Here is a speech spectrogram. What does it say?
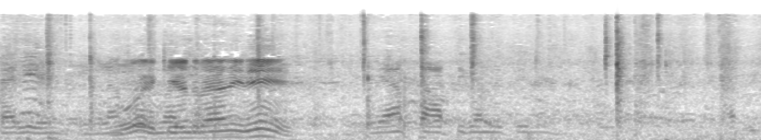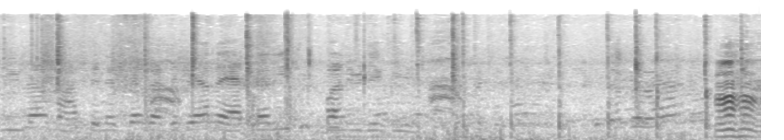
පැටරි ඕ ඒ කියන්න බෑනේ නේ. එයා පාටි ගන්න තියෙනවා අපි ගිහලා මාතේ නැත්තම් රට ගියා රැට හරි පණිවිඩේ කියන ආ හා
